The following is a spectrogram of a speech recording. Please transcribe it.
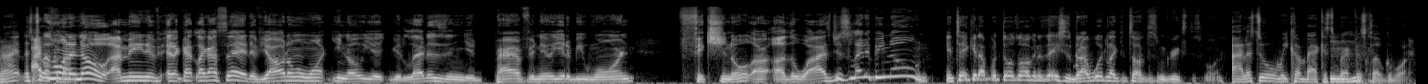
All right? Let's I just want to know. I mean, if like I, like I said, if y'all don't want you know your your letters and your paraphernalia to be worn, fictional or otherwise, just let it be known and take it up with those organizations. But I would like to talk to some Greeks this morning. All right, let's do it when we come back. It's the mm-hmm. Breakfast Club. Good morning.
